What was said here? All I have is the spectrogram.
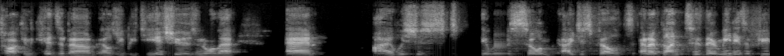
talking to kids about LGBT issues and all that. And I was just, it was so, I just felt, and I've gone to their meetings a few,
